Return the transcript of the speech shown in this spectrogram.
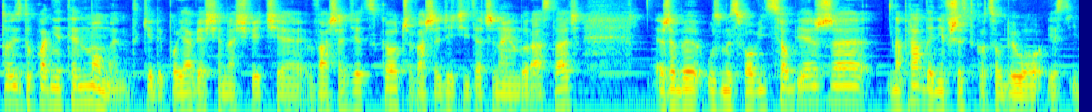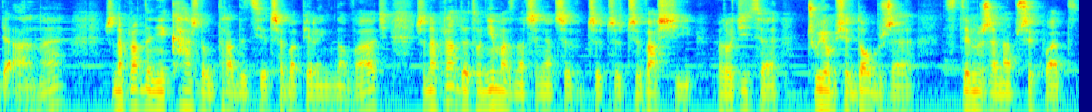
to jest dokładnie ten moment, kiedy pojawia się na świecie wasze dziecko, czy wasze dzieci zaczynają dorastać, żeby uzmysłowić sobie, że naprawdę nie wszystko, co było, jest idealne, że naprawdę nie każdą tradycję trzeba pielęgnować, że naprawdę to nie ma znaczenia, czy, czy, czy, czy wasi rodzice czują się dobrze z tym, że na przykład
